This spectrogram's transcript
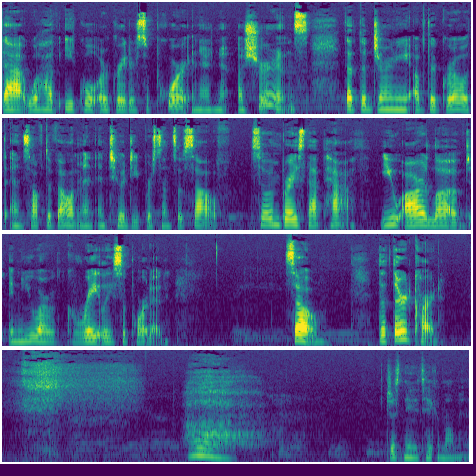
that will have equal or greater support and an assurance that the journey of the growth and self development into a deeper sense of self. So embrace that path. You are loved and you are greatly supported. So, the third card. Just need to take a moment.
